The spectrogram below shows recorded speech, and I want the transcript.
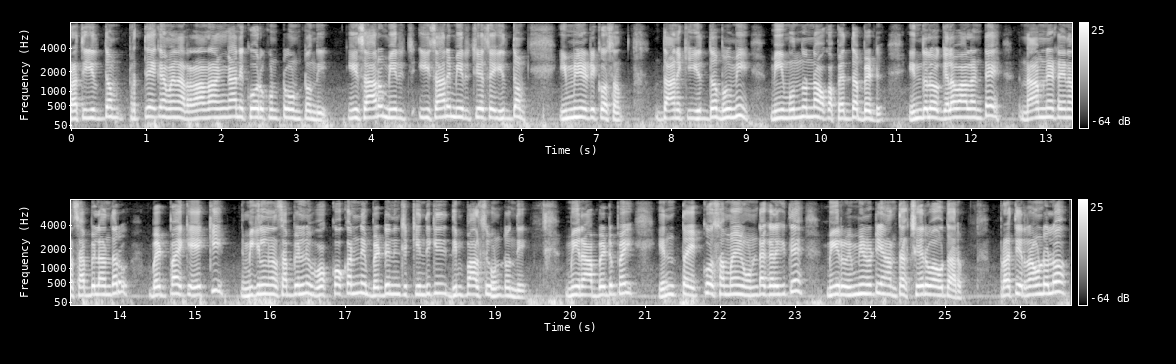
ప్రతి యుద్ధం ప్రత్యేకమైన రణరంగాన్ని కోరుకుంటూ ఉంటుంది. ఈసారి మీరు ఈసారి మీరు చేసే యుద్ధం ఇమ్యూనిటీ కోసం. దానికి యుద్ధ భూమి మీ ముందున్న ఒక పెద్ద బెడ్ ఇందులో గెలవాలంటే నామినేట్ అయిన సభ్యులందరూ బెడ్ పైకి ఎక్కి మిగిలిన సభ్యుల్ని ఒక్కొక్కరిని బెడ్ నుంచి కిందికి దింపాల్సి ఉంటుంది. మీరు ఆ బెడ్పై ఎంత ఎక్కువ సమయం ఉండగలిగితే మీరు ఇమ్యూనిటీ అంత చేరువ అవుతారు ప్రతి రౌండ్లో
